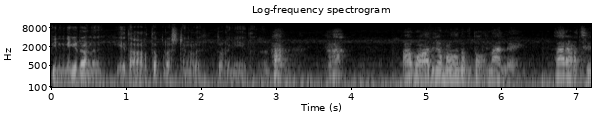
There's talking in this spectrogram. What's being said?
പിന്നീടാണ് യഥാർത്ഥ പ്രശ്നങ്ങൾ തുടങ്ങിയത്. എടാ ആ വാതിൽ നമ്മൾ വന്നപ്പോ തുറന്നല്ലേ അതാരടച്ച്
